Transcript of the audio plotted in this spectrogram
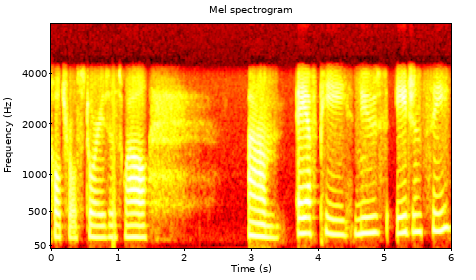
cultural stories as well. Um, AFP News Agency.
